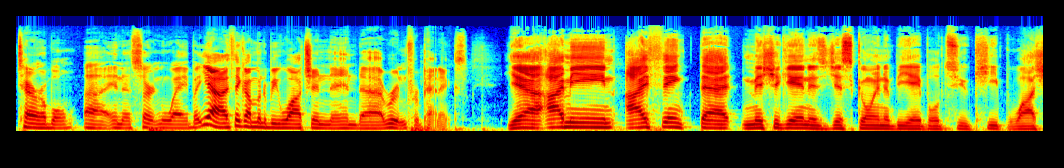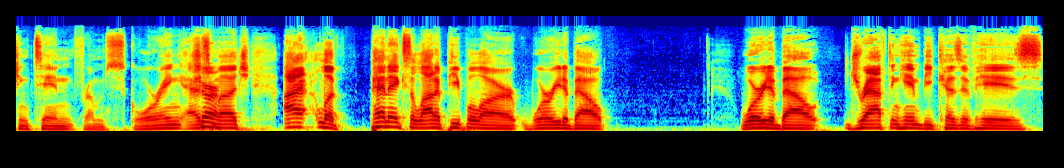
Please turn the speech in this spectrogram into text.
terrible uh, in a certain way. But yeah, I think I'm going to be watching and uh, rooting for Penix. Yeah, I mean, I think that Michigan is just going to be able to keep Washington from scoring as Sure. much. I look, Penix, a lot of people are worried about worried about drafting him because of his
